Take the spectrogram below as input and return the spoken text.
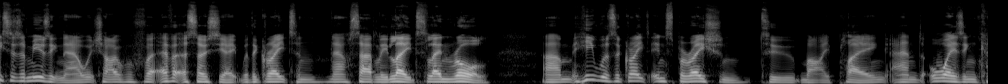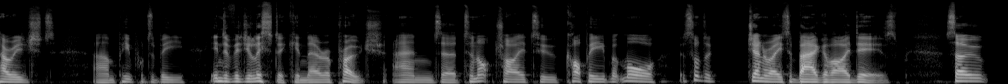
pieces of music now which I will forever associate with the great and now sadly late Len Rawle. Um, he was a great inspiration to my playing and always encouraged um, people to be individualistic in their approach and uh, to not try to copy, but more sort of generate a bag of ideas. So,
